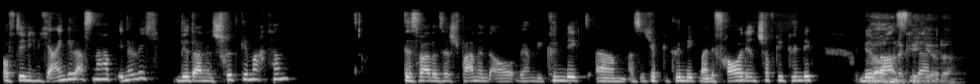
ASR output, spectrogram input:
auf den ich mich eingelassen habe, innerlich. Wir dann einen Schritt gemacht haben das war dann sehr spannend auch. Wir haben gekündigt, ähm, also ich habe gekündigt, meine Frau hat ihren Job gekündigt. Wir war auch in der Küche, dann, oder?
